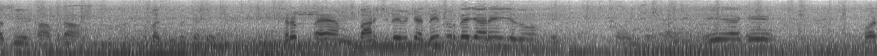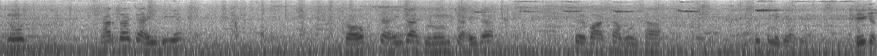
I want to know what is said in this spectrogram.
ਅੱਗੇ ਕਾਫਲਾ ਬਸੀ ਤੋਂ ਚੱਲੇ ਸਿਰਫ ਬਾਰਿਸ਼ ਦੇ ਵਿੱਚ ਇਦਾਂ ਹੀ ਤੁਰਦੇ ਜਾ ਰਹੇ ਜਦੋਂ? ਇਹ ਹੈ ਕਿ ਤੁਹਾਨੂੰ ਸ਼ਰਧਾ ਚਾਹੀਦੀ ਹੈ ਸ਼ੌਕ ਚਾਹੀਦਾ ਜਨੂਨ ਚਾਹੀਦਾ ਤੇ ਬਾਸ਼ਾ ਬੂਸ਼ਾ ਕੁਝ ਨਹੀਂ ਕਹਿੰਦੀ ਠੀਕ ਹੈ।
